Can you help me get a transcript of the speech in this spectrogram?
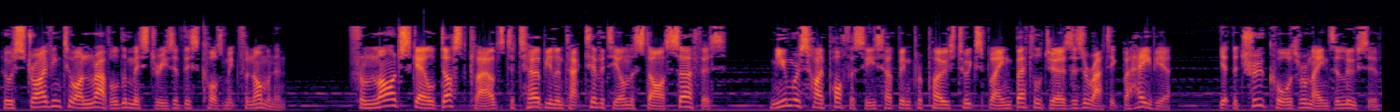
who are striving to unravel the mysteries of this cosmic phenomenon. From large-scale dust clouds to turbulent activity on the star's surface, numerous hypotheses have been proposed to explain Betelgeuse's erratic behavior, yet the true cause remains elusive.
